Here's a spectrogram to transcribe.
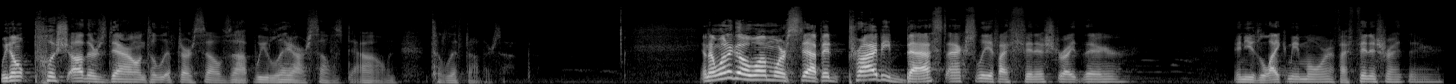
We don't push others down to lift ourselves up, we lay ourselves down to lift others up. And I want to go one more step. It'd probably be best, actually, if I finished right there. And you'd like me more if I finish right there.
